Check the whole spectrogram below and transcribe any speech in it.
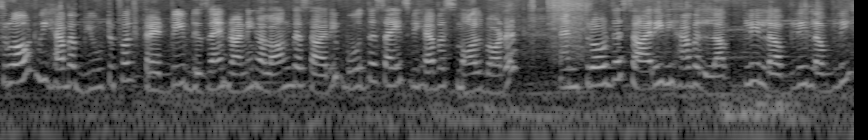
throughout we have a beautiful thread weave design running along the sari. Both the sides we have a small border. And throughout the sari we have a lovely lovely lovely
